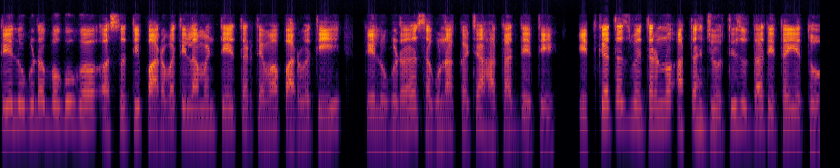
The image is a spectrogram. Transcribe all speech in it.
ते लुगडं बघू ग. असं ती पार्वतीला म्हणते तर तेव्हा पार्वती ते लुगडं सगुणाक्काच्या हातात देते. इतक्यातच मित्रांनो आता ज्योती सुद्धा तिथे येतो.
